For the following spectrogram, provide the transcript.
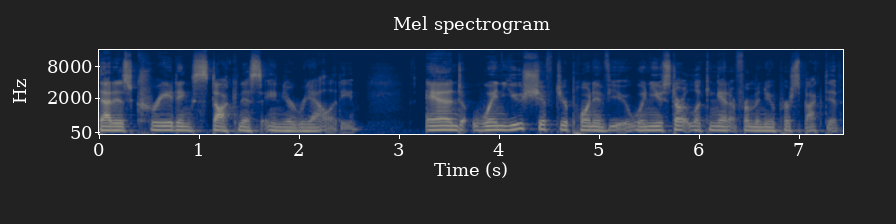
that is creating stuckness in your reality. And when you shift your point of view, when you start looking at it from a new perspective,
